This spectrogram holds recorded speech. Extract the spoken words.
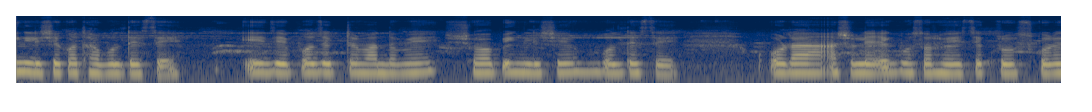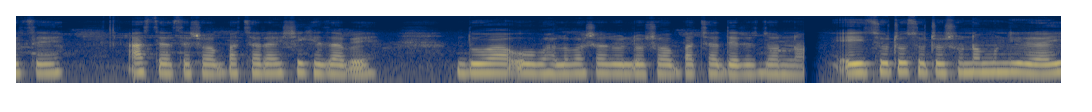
ইংলিশে কথা বলতেছে। এই যে প্রজেক্টের মাধ্যমে সব ইংলিশে বলতেছে। ওরা আসলে এক বছর হয়েছে ক্রস করেছে। আস্তে আস্তে সব বাচ্চারাই শিখে যাবে। দোয়া ও ভালোবাসা রইল সব বাচ্চাদের জন্য। এই ছোট ছোট সোনামণিরাই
